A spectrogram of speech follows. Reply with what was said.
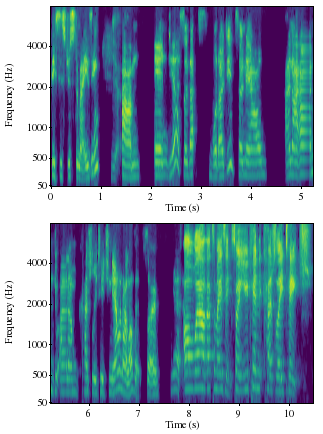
this is just amazing. Yeah. Um, and yeah, so that's what I did. So now and I, am and I'm casually teaching now, and I love it. So yeah. Oh wow, that's amazing! So you can casually teach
